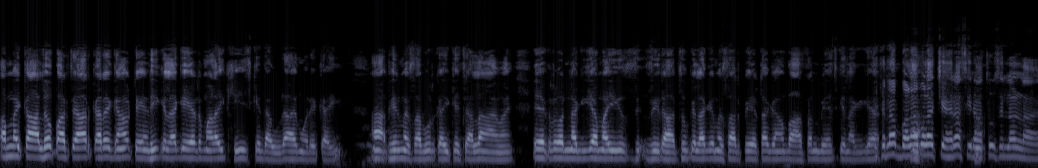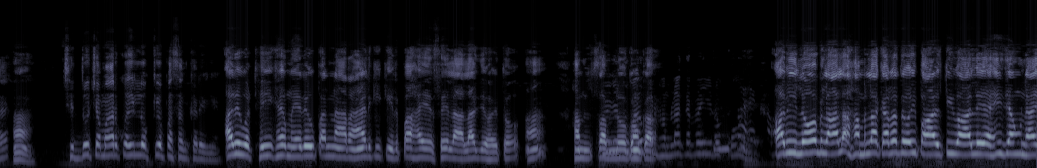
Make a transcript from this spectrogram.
अब मैं कालो प्रचार करे गाँव टेढ़ी के लगे एट मड़ाई खींच के दौड़ा है मोरे कई। हाँ फिर मैं सबूर कही के चला आया मैं एक रोज नगिया मई सिराथू के लगे मैं सरपेटा गाँव बासन बेच के नगिया। इतना बड़ा हाँ। बड़ा चेहरा सिराथू से लड़ रहा है। हाँ। सिद्धू चमार को ही लोग क्यों पसंद करेंगे? अरे वो ठीक है मेरे ऊपर नारायण की कृपा है ऐसे लाला जो है तो हाँ हम सब लोगों का। हमला कर रहे हैं ये लोग कौन है? अभी लोग लाला हमला करत वही पार्टी वाले यही जौन है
